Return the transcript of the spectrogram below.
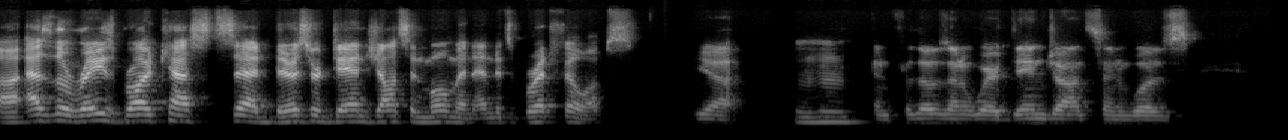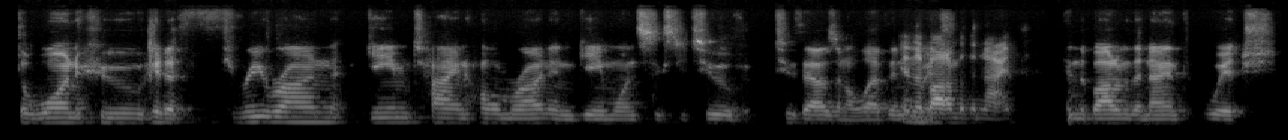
Uh, as the Rays broadcast said, "There's your Dan Johnson moment," and it's Brett Phillips. yeah hmm and for those unaware dan johnson was the one who hit a three-run game-tying home run in game 162 of 2011 In the which- bottom of the ninth. in the bottom of the ninth, which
